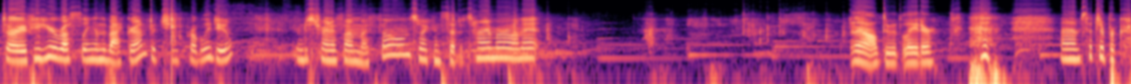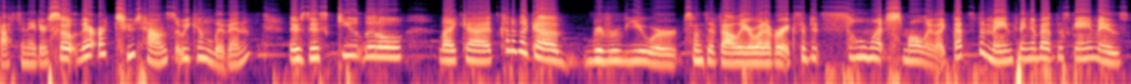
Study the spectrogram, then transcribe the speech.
Sorry if you hear rustling in the background, but you probably do. I'm just trying to find my phone so I can set a timer on it. No, I'll do it later. I'm such a procrastinator. So there are two towns that we can live in. There's this cute little, like, uh, it's kind of like a Riverview or Sunset Valley or whatever, except it's so much smaller. Like, that's the main thing about this game is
